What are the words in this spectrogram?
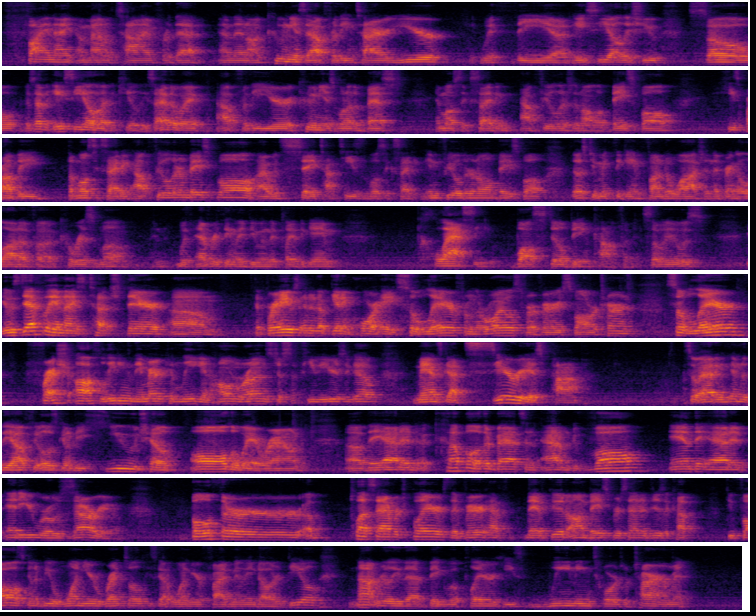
finite amount of time for that. And then Acuna's out for the entire year with the uh, ACL issue. So is that the ACL or Achilles? Either way, out for the year. Acuna is one of the best and most exciting outfielders in all of baseball. He's probably the most exciting outfielder in baseball. I would say Tatis is the most exciting infielder in all of baseball. Those two make the game fun to watch, and they bring a lot of uh, charisma and with everything they do when they play the game. Classy while still being confident. So it was it was definitely a nice touch there. Um, the Braves ended up getting Jorge Soler from the Royals for a very small return. Soler, fresh off leading the American League in home runs just a few years ago, man's got serious pop. So adding him to the outfield is going to be huge help all the way around. Uh, they added a couple other bats in Adam Duvall, and they added Eddie Rosario. Both are uh, plus average players. They very have they have good on base percentages. A couple Duvall is going to be a one-year rental. He's got a one-year, $5 million deal. Not really that big of a player. He's weaning towards retirement.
